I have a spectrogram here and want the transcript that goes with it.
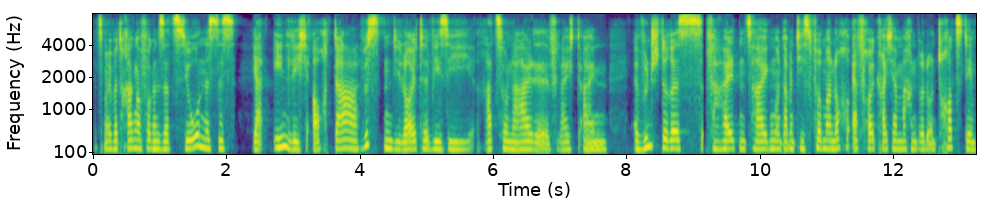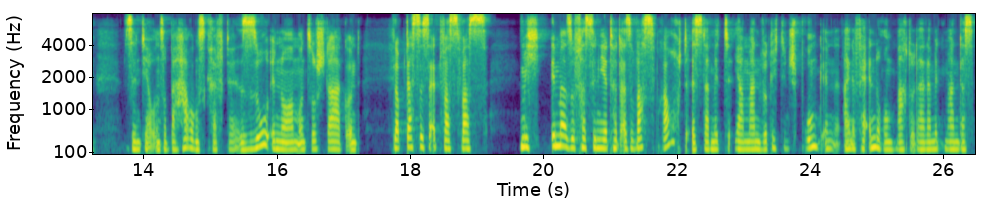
jetzt mal übertragen auf Organisationen ist es ja ähnlich. Auch da wüssten die Leute, wie sie rational äh, vielleicht ein erwünschteres Verhalten zeigen und damit die Firma noch erfolgreicher machen würde. Und trotzdem sind ja unsere Beharrungskräfte so enorm und so stark. Und ich glaube, das ist etwas, was mich immer so fasziniert hat. Also was braucht es, damit ja man wirklich den Sprung in eine Veränderung macht oder damit man das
